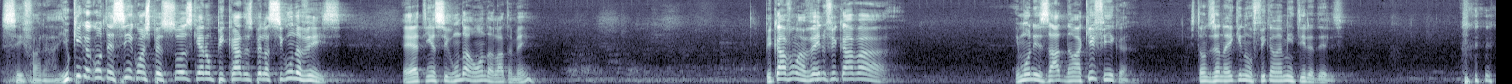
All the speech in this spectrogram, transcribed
ceifará. E o que, que acontecia com as pessoas que eram picadas pela segunda vez? É, tinha segunda onda lá também. Picava uma vez, não ficava imunizado, não. Aqui fica. Estão dizendo aí que não fica, mas é mentira deles.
